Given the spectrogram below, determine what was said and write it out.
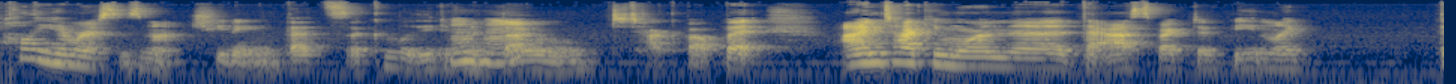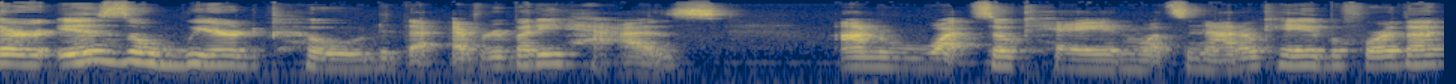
polyamorous is not cheating. That's a completely different Mhm. thing to talk about. But I'm talking more on the the aspect of being like there is a weird code that everybody has on what's okay and what's not okay before the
